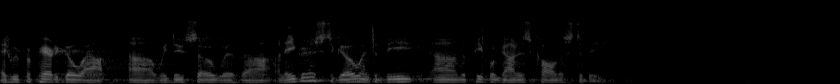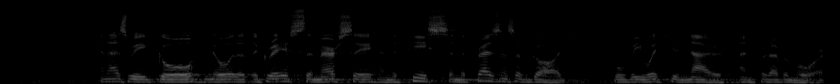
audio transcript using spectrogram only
As we prepare to go out, uh, we do so with uh, an eagerness to go and to be uh, the people God has called us to be. And as we go, know that the grace, the mercy, and the peace and the presence of God will be with you now and forevermore.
